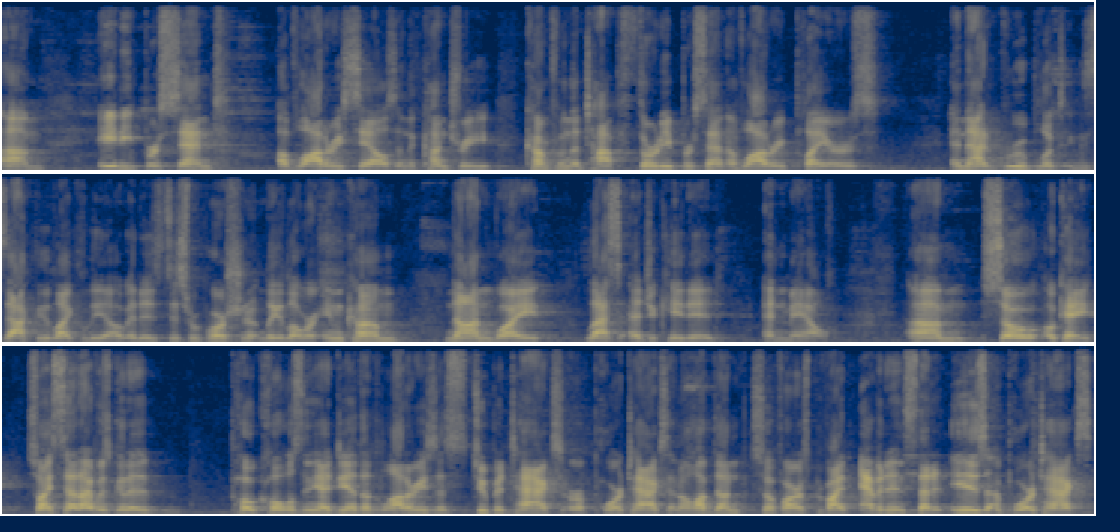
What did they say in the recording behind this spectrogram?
80% um, of lottery sales in the country come from the top 30% of lottery players, and that group looks exactly like Leo. It is disproportionately lower income, non-white, less educated, and male. Um, so, okay, so I said I was going to poke holes in the idea that the lottery is a stupid tax or a poor tax, and all I've done so far is provide evidence that it is a poor tax.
